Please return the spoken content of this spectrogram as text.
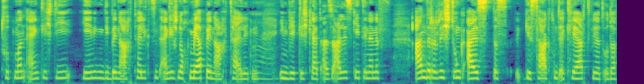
tut man eigentlich diejenigen, die benachteiligt sind, eigentlich noch mehr benachteiligen in Wirklichkeit. Also alles geht in eine andere Richtung, als das gesagt und erklärt wird oder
